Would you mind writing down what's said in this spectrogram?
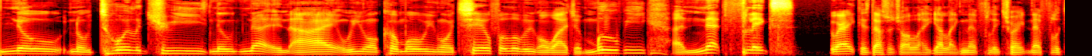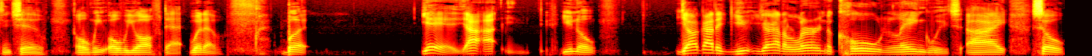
no no toiletries, no nothing. All right, we gonna come over, we gonna chill for a little. We gonna watch a movie, a Netflix, right? Because that's what y'all like. Y'all like Netflix, right? Netflix and chill, or we or we off that, whatever. But yeah, I, I you know, y'all gotta you y'all gotta learn the code language. All right, so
